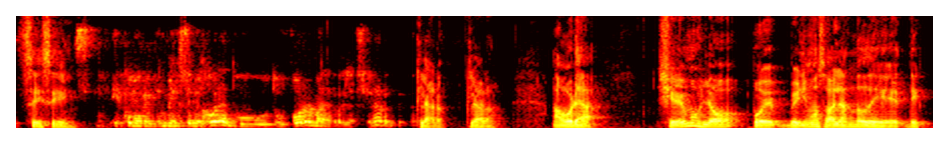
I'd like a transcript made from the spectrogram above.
Sí, sí, es, como que se mejora tu, tu forma de relacionarte. claro, claro. Ahora, llevémoslo, pues venimos hablando de, de,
